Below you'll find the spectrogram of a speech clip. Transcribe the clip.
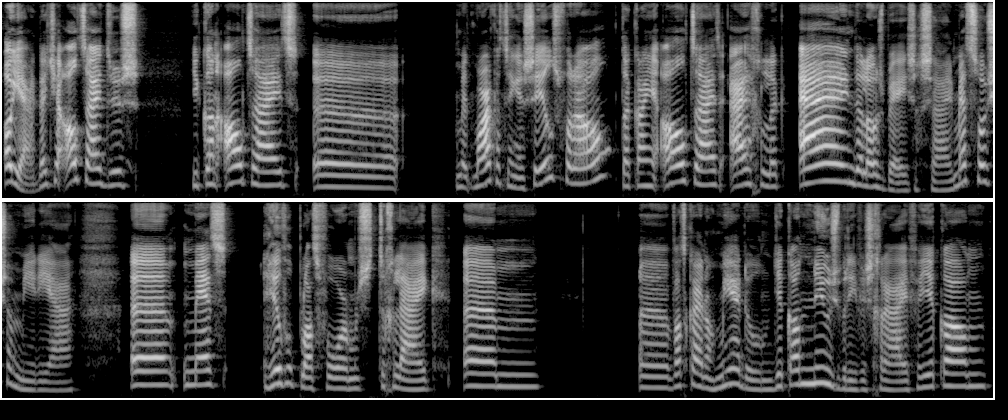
Oh ja, dat je altijd dus. Je kan altijd. Uh, met marketing en sales vooral. Daar kan je altijd eigenlijk eindeloos bezig zijn. Met social media. Uh, met heel veel platforms tegelijk. Um, wat kan je nog meer doen? Je kan nieuwsbrieven schrijven. Je kan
